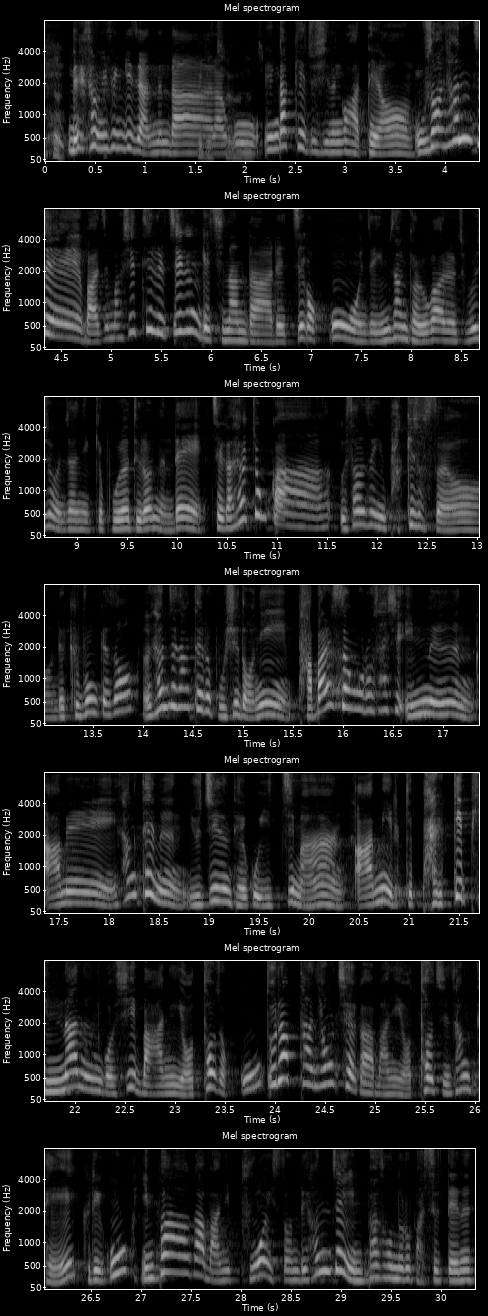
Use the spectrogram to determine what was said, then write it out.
내성이 생기지 않는다라고 그렇죠, 그렇죠. 생각해 주시는 것 같아요. 우선 현재 마지막 CT를 찍은 게 지난달에 찍었고 이제 임상 결과를 조효시 원장님께 보여드렸는데 제가 혈종과 의사 선생님 바뀌셨어요. 근데 그분께서 현재 상태를 보시더니 다발성으로 사실 있는 암의 상태는 유지는 되고 있지만 암이 이렇게 밝게 빛나는 것이 많이 옅어졌고 뚜렷한 형체가 많이 옅어진 상태 그리고 인파가 많이 부어 있었는데 현재 인파선으로 봤을 때는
